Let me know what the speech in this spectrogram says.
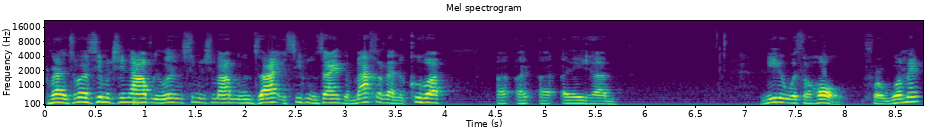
Right, so what now. We learn Simon Shemam and Sifim Zayin, the Machaz and the Kuva, a, a, a, um, needle with a hole. For a woman,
